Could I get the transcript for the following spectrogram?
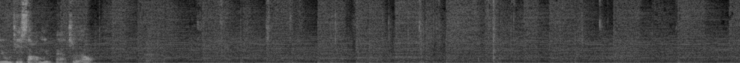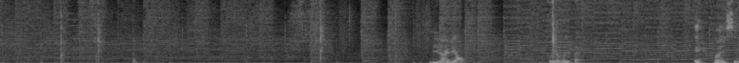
อยู่ที่สามหมื่นแปดใช่แล้ว มีรายเดียวก็ยังไม่แตก เอ๊ะ ไม่สิ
